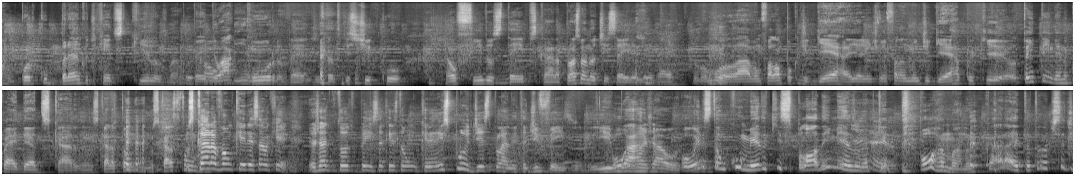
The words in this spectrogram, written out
Um porco branco de 500 quilos, mano. Porco Perdeu a cor, né? velho, de tanto que esticou. É o fim dos tempos, cara. Próxima notícia aí, Lele, vai. Vamos lá, vamos falar um pouco de guerra aí. A gente vem falando muito de guerra porque eu tô entendendo qual é a ideia dos caras. Né? Os caras estão. Os caras estão. Os caras vão querer, sabe o quê? Eu já tô pensando que eles estão querendo explodir esse planeta de vez velho, e Ou- arranjar outro. Ou eles estão com medo que explodem mesmo, né? É. Porque, porra, mano, caralho, tanta notícia de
